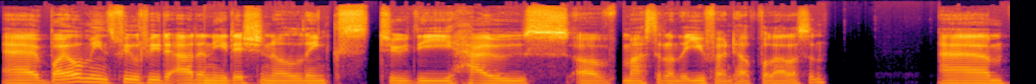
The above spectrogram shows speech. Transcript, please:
Uh, by all means, feel free to add any additional links to the house of Mastodon that you found helpful, Alison. Um,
